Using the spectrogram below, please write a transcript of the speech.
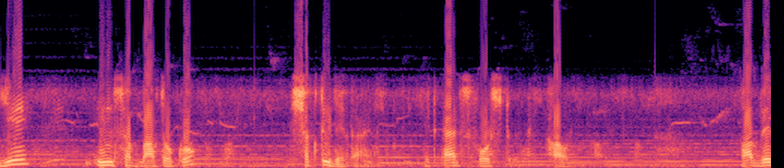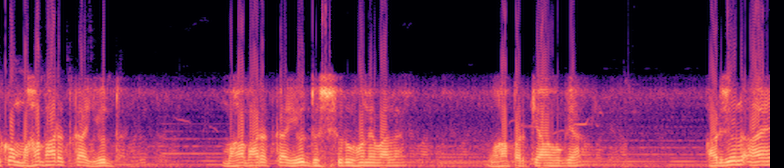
ये इन सब बातों को शक्ति देता है। It adds force to how आप देखो, महाभारत का युद्ध महाभारत का युद्ध शुरू होने वाला है वहां पर क्या हो गया अर्जुन आए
